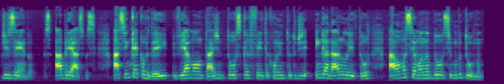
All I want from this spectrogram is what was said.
dizendo, abre aspas, assim que acordei, vi a montagem tosca feita com o intuito de enganar o leitor há uma semana do segundo turno.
